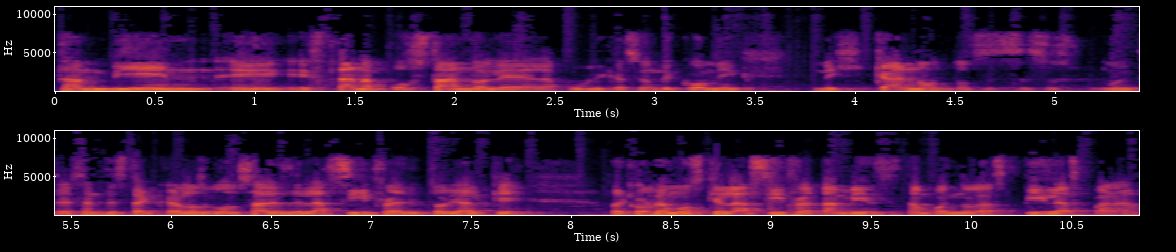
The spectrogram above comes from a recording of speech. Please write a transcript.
también eh, están apostándole a la publicación de cómic mexicano, entonces eso es muy interesante. Está Carlos González de La Cifra Editorial, que recordemos que La Cifra también se están poniendo las pilas para,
